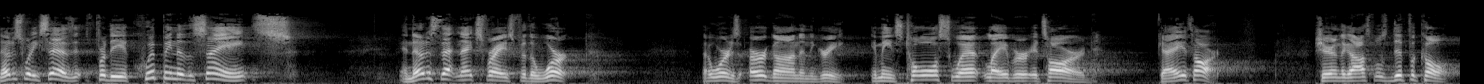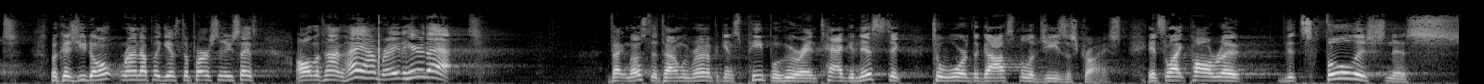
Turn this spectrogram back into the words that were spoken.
Notice what he says, for the equipping of the saints, and notice that next phrase, for the work. That word is ergon in the Greek. It means toil, sweat, labor. It's hard. Okay? It's hard. Sharing the gospel is difficult because you don't run up against a person who says all the time, Hey, I'm ready to hear that. In fact, most of the time we run up against people who are antagonistic toward the gospel of Jesus Christ. It's like Paul wrote, it's foolishness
